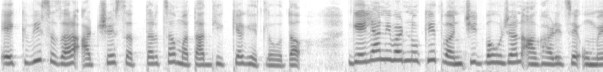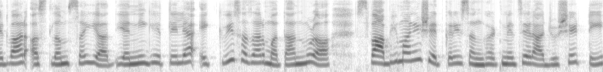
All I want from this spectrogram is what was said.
एकवीस हजार आठशे सत्तरचं मताधिक्य घेतलं होतं. गेल्या निवडणुकीत वंचित बहुजन आघाडीचे उमेदवार असलम सय्यद यांनी घेतलेल्या एकवीस हजार मतांमुळं स्वाभिमानी शेतकरी संघटनेचे राजू शेट्टी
